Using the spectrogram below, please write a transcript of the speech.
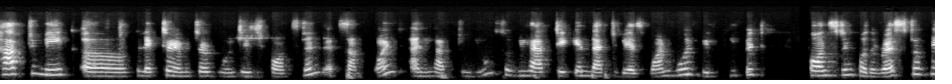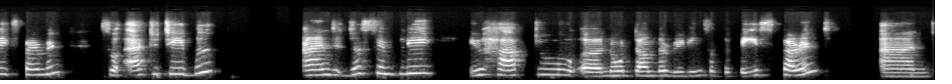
have to make a collector emitter voltage constant at some point and you have to do. So we have taken that to be as one volt. We'll keep it constant for the rest of the experiment. So at to table and just simply you have to uh, note down the readings of the base current and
